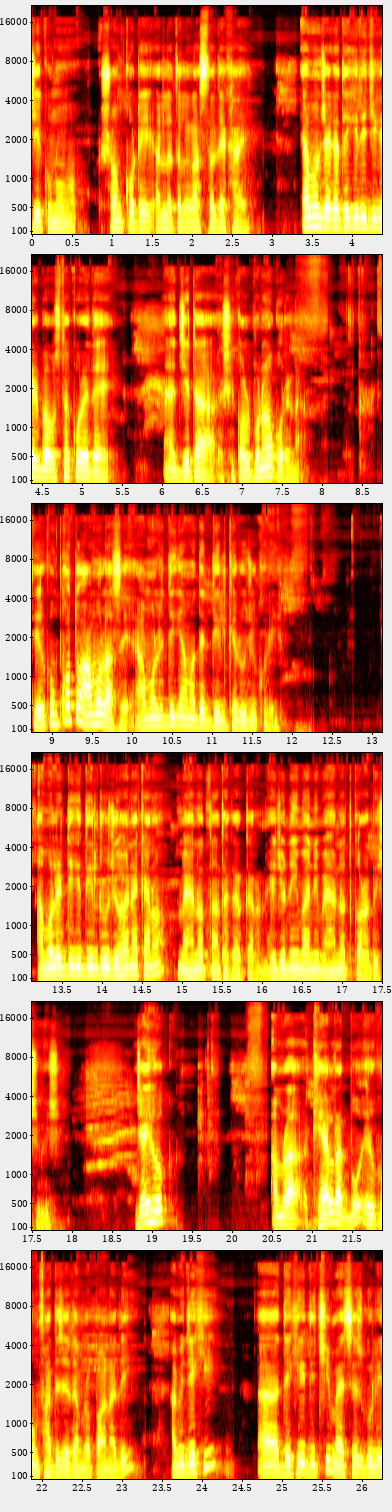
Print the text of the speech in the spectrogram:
যে কোনো সংকটে আল্লাহ তালা রাস্তা দেখায়, এমন জায়গা থেকে রিজিকের ব্যবস্থা করে দেয় যেটা সে কল্পনাও করে না। তো এরকম কত আমল আছে? আমলের দিকে আমাদের দিলকে রুজু করি। আমলের দিকে দিল রুজু হয় না কেন? মেহনত না থাকার কারণে। এই জন্য ইমানি মেহনত করা বেশি বেশি। যাই হোক, আমরা খেয়াল রাখব, এরকম ফাঁদে যাতে আমরা পা না দিই। আমি দেখি দেখিয়ে দিচ্ছি মেসেজগুলি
